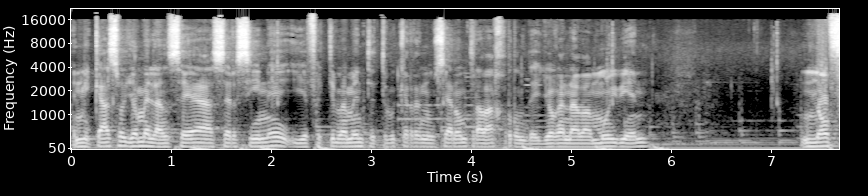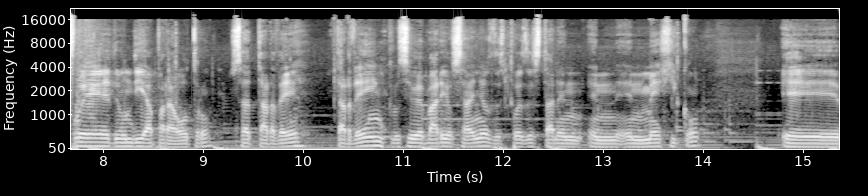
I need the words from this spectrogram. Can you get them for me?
En mi caso yo me lancé a hacer cine y efectivamente tuve que renunciar a un trabajo donde yo ganaba muy bien. No fue de un día para otro, o sea, tardé, tardé inclusive varios años después de estar en, México. Eh,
